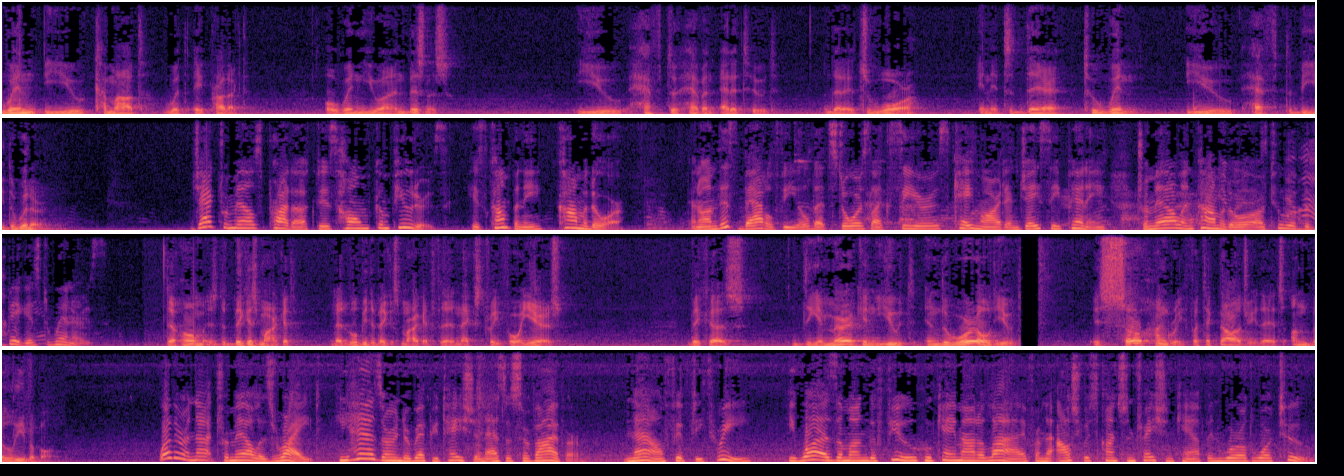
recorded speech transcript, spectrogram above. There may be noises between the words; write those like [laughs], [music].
When you come out with a product or when you are in business, you have to have an attitude that it's war and it's there to win. You have to be the winner. Jack Tramiel's product is home computers, his company, Commodore. And on this battlefield at stores like Sears, Kmart, and J.C. Penney, Tramiel and Commodore are two of the biggest winners. The home is the biggest market. That will be the biggest market for the next three, four years. Because the American youth and the world youth is so hungry for technology that it's unbelievable. Whether or not Tramiel is right, he has earned a reputation as a survivor. Now 53, he was among the few who came out alive from the Auschwitz concentration camp in World War II.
